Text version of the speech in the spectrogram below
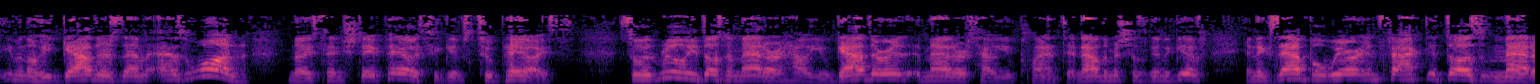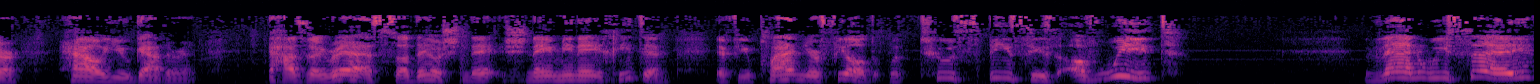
even though he gathers them as one, he gives two peos. So it really doesn't matter how you gather it, it matters how you plant it. Now the Mishnah is going to give an example where in fact it does matter how you gather it. If you plant your field with two species of wheat, then we say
